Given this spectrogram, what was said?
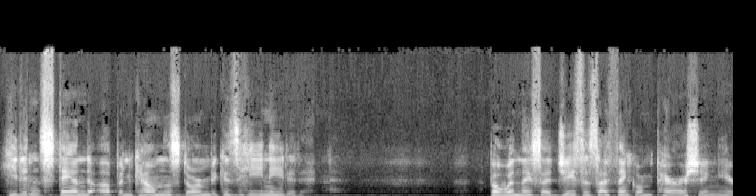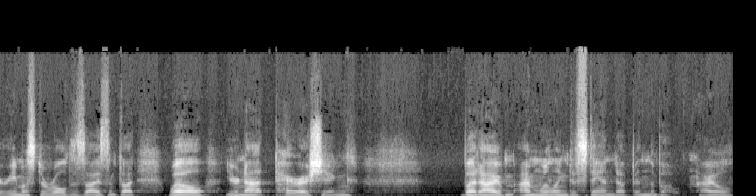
He didn't stand up and calm the storm because he needed it. But when they said, Jesus, I think I'm perishing here, he must have rolled his eyes and thought, Well, you're not perishing, but I'm, I'm willing to stand up in the boat. I'll,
